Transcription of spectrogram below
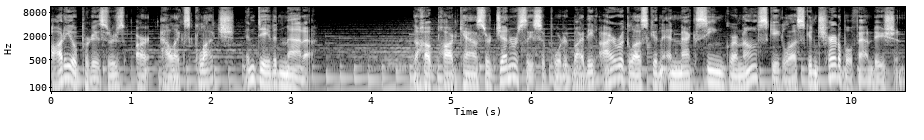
audio producers are Alex Clutch and David Matta. The Hub podcasts are generously supported by the Ira Gluskin and Maxine Granovsky Gluskin Charitable Foundation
